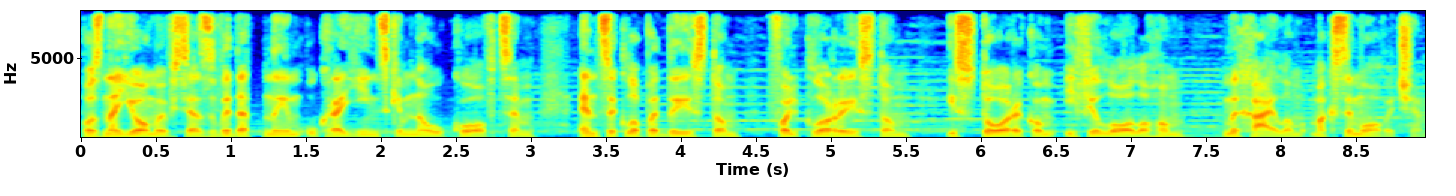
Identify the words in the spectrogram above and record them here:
познайомився з видатним українським науковцем, енциклопедистом, фольклористом, істориком і філологом Михайлом Максимовичем.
